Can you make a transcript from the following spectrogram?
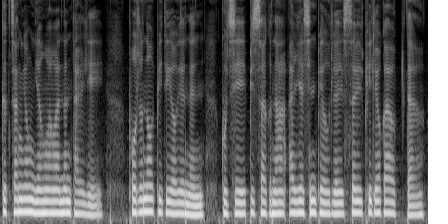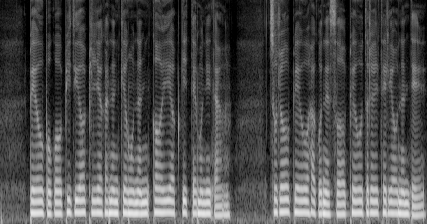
극장용 영화와는 달리 포르노 비디오에는 굳이 비싸거나 알려진 배우를 쓸 필요가 없다. 배우 보고 비디오 빌려가는 경우는 거의 없기 때문이다. 주로 배우 학원에서 배우들을 데려오는데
